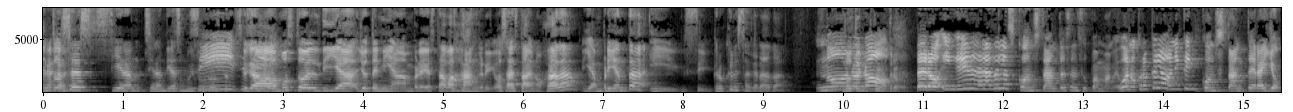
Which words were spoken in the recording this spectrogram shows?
Entonces, sí eran, sí eran días muy Sí, duros. sí, sí. Grabábamos todo el día, yo tenía hambre, estaba hungry, o sea, estaba enojada y hambrienta y sí, creo que les agrada. No, No no, no. Pero Ingrid era de las constantes en su pamame. Bueno, creo que la única inconstante era yo.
